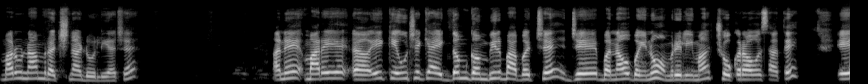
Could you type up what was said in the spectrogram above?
મારું નામ રચના ડોલિયા છે. અને મારે એ કેવું છે કે આ એકદમ ગંભીર બાબત છે જે બનાવ બન્યો અમરેલીમાં છોકરાઓ સાથે એ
